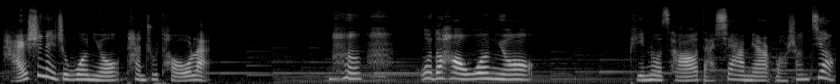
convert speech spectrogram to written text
还是那只蜗牛探出头来。哼，我的好蜗牛，匹诺曹打下面往上叫。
